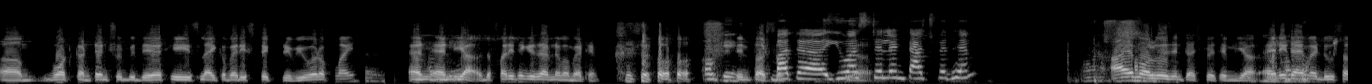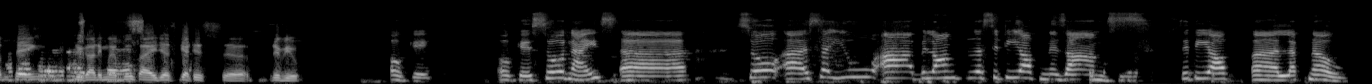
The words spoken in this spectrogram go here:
um, what content should be there. He's like a very strict reviewer of mine, and and yeah, the funny thing is I've never met him so, Okay. in person. But uh, you are Yeah. still in touch with him? I am always in touch with him. Yeah, anytime I do something regarding my book, I just get his uh, review. Okay. Okay. So nice. Uh, so, uh, so you uh, belong to the city of Nizams, city of uh, Lucknow.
